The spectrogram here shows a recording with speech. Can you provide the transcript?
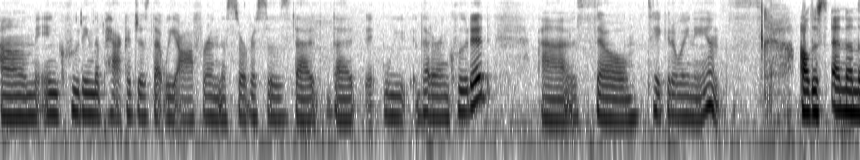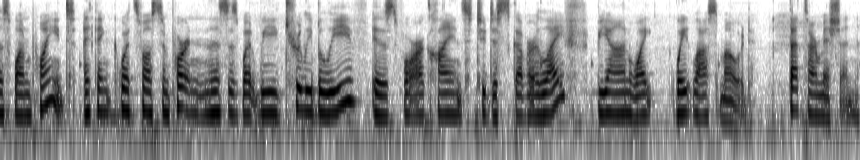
um, including the packages that we offer and the services that that we that are included. Uh, so take it away, Nance. I'll just end on this one point. I think what's most important, and this is what we truly believe, is for our clients to discover life beyond weight, weight loss mode. That's our mission.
